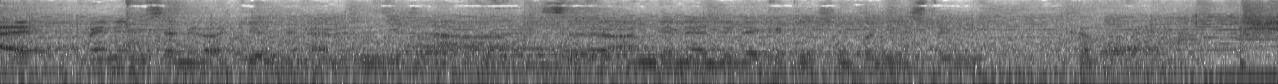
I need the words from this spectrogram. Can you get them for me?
Hi, my name is Amir Akil bin Abdulaziz. Uh, so I'm gonna do the calculation for this experiment. Come on.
